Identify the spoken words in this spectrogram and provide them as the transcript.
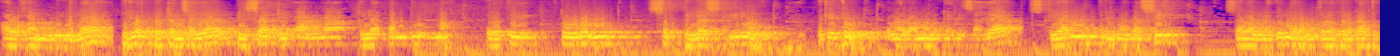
Alhamdulillah berat badan saya bisa di angka 86 berarti turun 11 kilo Begitu pengalaman dari saya. Sekian, terima kasih. Assalamualaikum warahmatullahi wabarakatuh.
